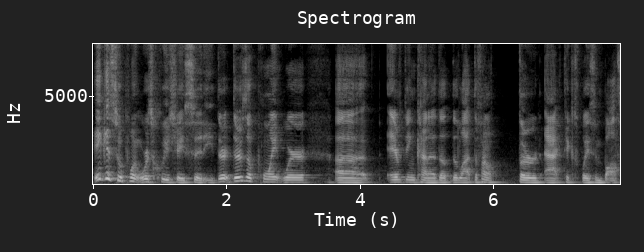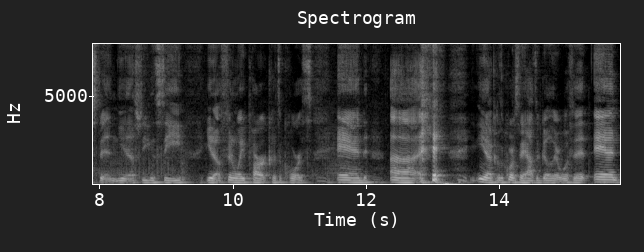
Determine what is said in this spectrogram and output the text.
It gets to a point where it's cliche city. There, there's a point where uh, everything kind of the the the final third act takes place in Boston. You know, so you can see you know Fenway Park, because of course, and uh, you know because of course they have to go there with it, and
